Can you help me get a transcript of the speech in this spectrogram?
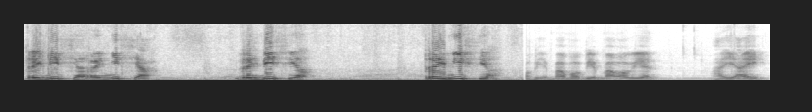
Reinicia, reinicia. Reinicia. Reinicia. Vamos bien, vamos bien, vamos bien. Ahí, ahí.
